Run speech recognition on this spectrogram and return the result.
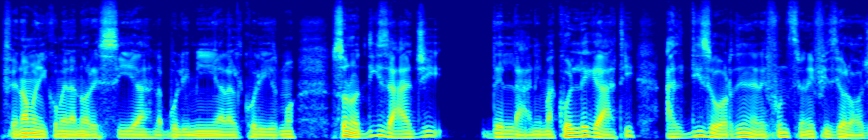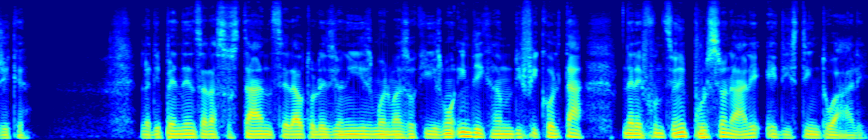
fenomeni come l'anoressia, la bulimia, l'alcolismo sono disagi dell'anima collegati al disordine nelle funzioni fisiologiche. La dipendenza da sostanze, l'autolesionismo il masochismo indicano difficoltà nelle funzioni pulsionali e distintuali.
